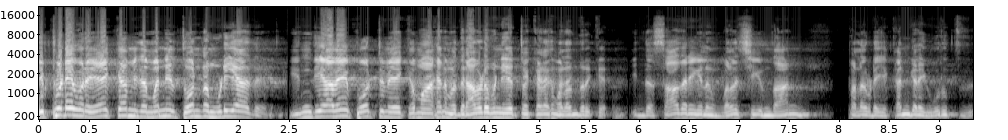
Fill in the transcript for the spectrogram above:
இப்படி ஒரு இயக்கம் இந்த மண்ணில் தோன்ற முடியாது. இந்தியாவே போற்றும் இயக்கமாக நம்ம திராவிட முன்னேற்ற கழகம் வளர்ந்திருக்கு. இந்த சாதனைகளும் வளர்ச்சியும் தான் பலருடைய கண்களை உறுத்துது.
